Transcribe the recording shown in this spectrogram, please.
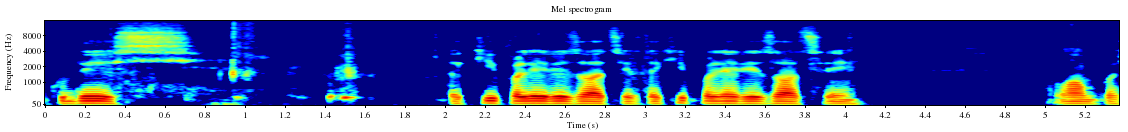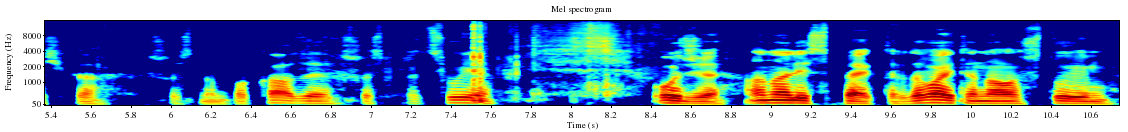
кудись в такій поляризації, в такій поляризації. Лампочка щось нам показує, щось працює. Отже, аналіз спектр. Давайте налаштуємо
